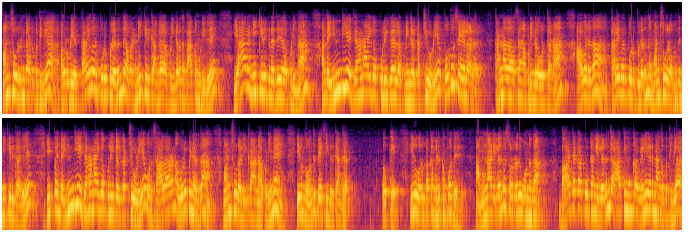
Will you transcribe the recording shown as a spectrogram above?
மன்சூர் இருந்தார் பார்த்தீங்களா அவருடைய தலைவர் பொறுப்புல இருந்து அவரை நீக்கியிருக்காங்க அப்படிங்கிறத பார்க்க முடியுது. யாரை நீக்கியிருக்கிறது அப்படின்னா அந்த இந்திய ஜனநாயக புலிகள் அப்படிங்கிற கட்சியுடைய பொது செயலாளர் கண்ணதாசன் அப்படிங்கிற ஒருத்தரா அவர் தான் தலைவர் பொறுப்பிலிருந்து மன்சூரை வந்து நீக்கியிருக்காரு. இப்போ இந்த இந்திய ஜனநாயக புலிகள் கட்சியுடைய ஒரு சாதாரண உறுப்பினர் தான் மன்சூர் அலிகான் அப்படின்னு இவங்க வந்து பேசிக்கிட்டு இருக்காங்க. ஓகே இது ஒரு பக்கம் இருக்கும்போது நான் முன்னாடியிலேருந்து சொல்கிறது ஒன்று தான் பாஜக கூட்டணியிலிருந்து அதிமுக வெளியேறினாங்க பார்த்தீங்களா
